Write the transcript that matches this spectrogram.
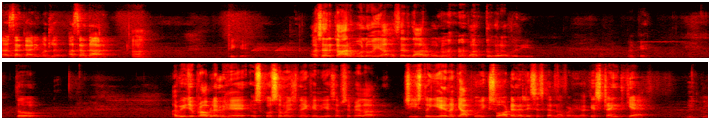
असरकारी मतलब असरदार। हाँ। ठीक है। असरकार बोलो या असरदार बोलो बात तो बराबर ही है। ओके। तो अभी जो प्रॉब्लम है उसको समझने के लिए सबसे पहला चीज़ तो ये है ना कि आपको एक स्वॉट एनालिसिस करना पड़ेगा कि स्ट्रेंथ क्या है। बिल्कुल।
